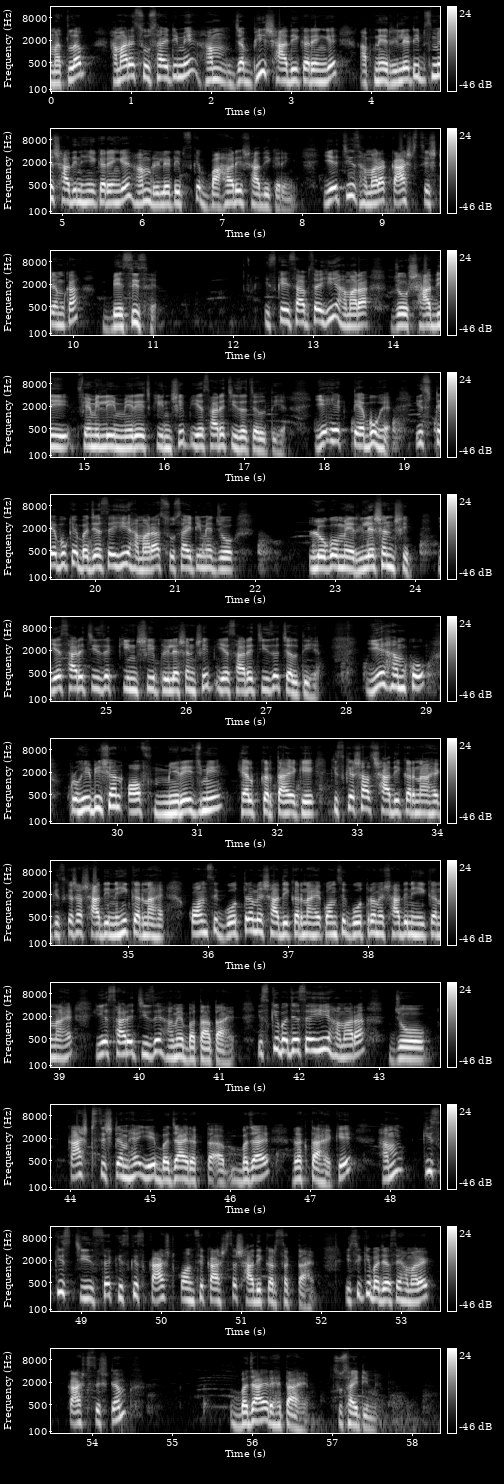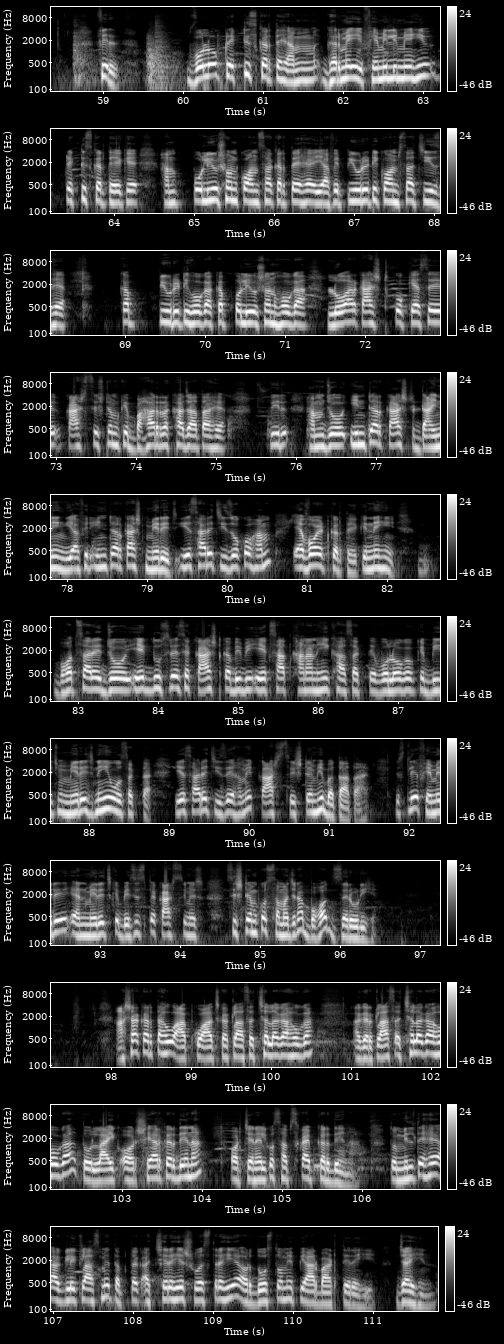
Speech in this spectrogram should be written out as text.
मतलब हमारे सोसाइटी में हम जब भी शादी करेंगे, अपने रिलेटिव्स में शादी नहीं करेंगे, हम रिलेटिव्स के बाहर ही शादी करेंगे. ये चीज़ हमारा कास्ट सिस्टम का बेसिस है. इसके हिसाब से ही हमारा जो शादी फैमिली मैरिज किनशिप ये सारी चीज़ें चलती है. ये एक टेबू है. इस टेबू के वजह से ही हमारा सोसाइटी में जो लोगों में रिलेशनशिप ये सारी चीज़ें किनशिप रिलेशनशिप ये सारी चीज़ें चलती है। ये हमको प्रोहिबिशन ऑफ़ मैरिज में हेल्प करता है कि किसके साथ शादी करना है, किसके साथ शादी नहीं करना है, कौन से गोत्र में शादी करना है, कौन से गोत्र में शादी नहीं करना है, ये सारी चीज़ें हमें बताता है। इसकी वजह से ही हमारा जो कास्ट सिस्टम है, ये बजाय रखता बजाय रखता है कि हम किस किस चीज़ से, किस किस कास्ट कौन से कास्ट से शादी कर सकता है। इसी की वजह से हमारे कास्ट सिस्टम बजाय रहता है सोसाइटी में। फिर वो लोग प्रैक्टिस करते हैं, हम घर में ही फैमिली में ही प्रैक्टिस करते हैं कि हम पोल्यूशन कौन सा करते हैं या फिर प्योरिटी कौन सा चीज़ है। कब प्योरिटी होगा, कब पोल्यूशन होगा लोअर कास्ट को कैसे कास्ट सिस्टम के बाहर रखा जाता है। फिर हम जो इंटर कास्ट डाइनिंग या फिर इंटर कास्ट मैरिज ये सारे चीज़ों को हम एवॉइड करते हैं कि नहीं, बहुत सारे जो एक दूसरे से कास्ट कभी भी एक साथ खाना नहीं खा सकते, वो लोगों के बीच में मैरिज नहीं हो सकता, ये सारे चीज़ें हमें कास्ट सिस्टम ही बताता है। इसलिए फैमिली एंड मैरिज के बेसिस पे कास्ट सिस्टम को समझना बहुत ज़रूरी है। आशा करता हूँ आपको आज का क्लास अच्छा लगा होगा। अगर क्लास अच्छा लगा होगा तो लाइक और शेयर कर देना। और चैनल को सब्सक्राइब कर देना। तो मिलते हैं अगले क्लास में। तब तक अच्छे रहिए, स्वस्थ रहिए और दोस्तों में प्यार बांटते रहिए। जय हिंद।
